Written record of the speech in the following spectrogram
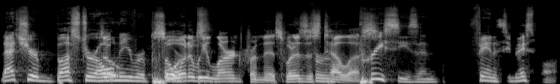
that's your Buster So- Olney report. So what do we learn from this? What does this tell us? Preseason fantasy baseball.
